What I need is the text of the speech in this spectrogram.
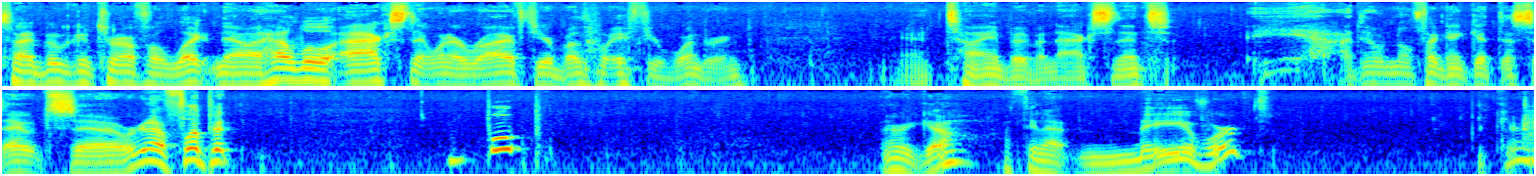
Time but we can turn off a light now. I had a little accident when I arrived here, by the way, if you're wondering. Yeah, tiny bit of an accident. Yeah, I don't know if I can get this out, so we're gonna flip it. Boop. There we go. I think that may have worked. Okay.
